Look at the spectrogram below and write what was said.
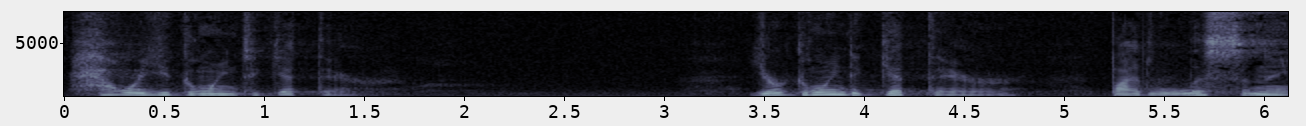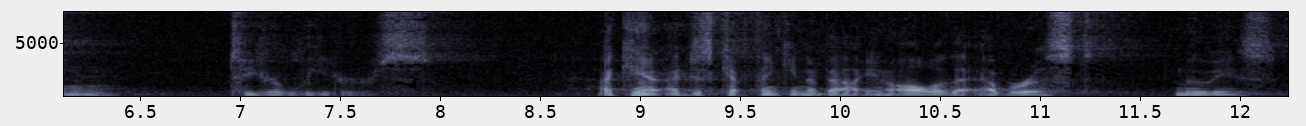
How are you going to get there? You're going to get there by listening to your leaders. I can't, I just kept thinking about, you know, all of the Everest movies.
